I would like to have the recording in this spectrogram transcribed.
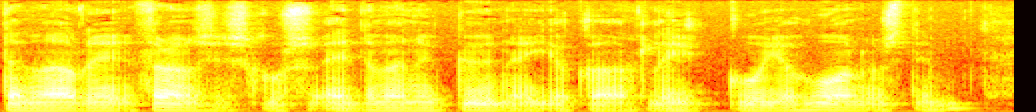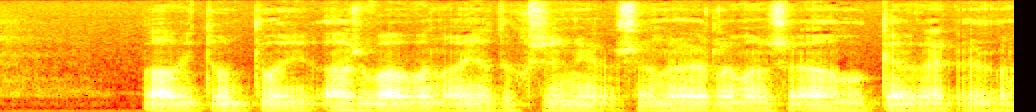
Tämä oli Franciscus, ei tämä nykyinen, joka liikkuu jo huonosti. Paavi tuntui arvaavan ajatuksen ja sanoi olevansa aamukävelyllä.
